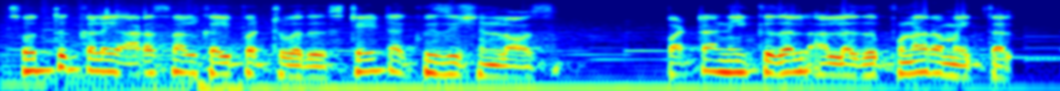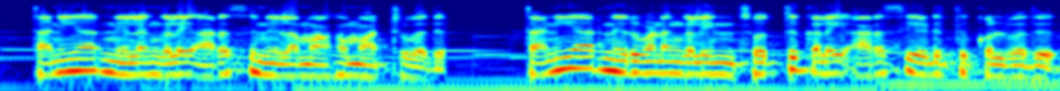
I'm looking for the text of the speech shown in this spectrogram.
சொத்துக்களை அரசால் கைப்பற்றுவது ஸ்டேட் அக்விசிஷன் லாஸ் பட்டா நீக்குதல் அல்லது புனரமைத்தல் தனியார் நிலங்களை அரசு நிலமாக மாற்றுவது தனியார் நிறுவனங்களின் சொத்துக்களை அரசு எடுத்துக்கொள்வது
